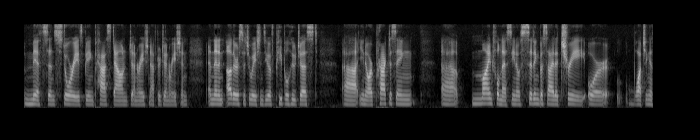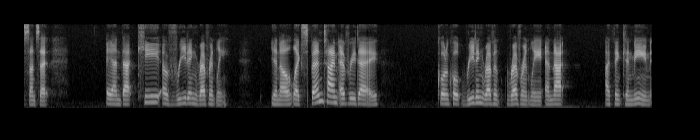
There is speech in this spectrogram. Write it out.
myths and stories being passed down generation after generation. And then in other situations, you have people who just, uh, you know, are practicing uh, mindfulness, you know, sitting beside a tree or watching a sunset. And that key of reading reverently, you know, like spend time every day, quote unquote, reading rever- reverently. And that I think can mean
